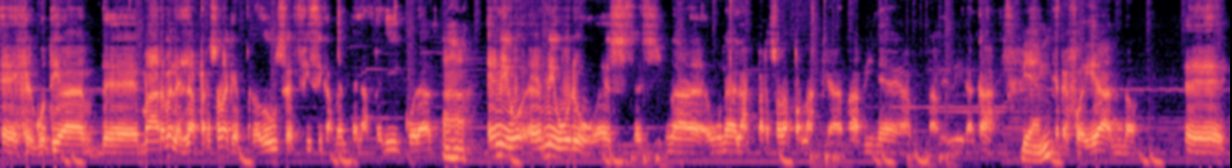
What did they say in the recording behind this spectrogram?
ejecutiva de Marvel, es la persona que produce físicamente las películas. Es mi, es mi gurú, es, es una, una, de las personas por las que además vine a, vivir acá, Bien. que me fue guiando. Eh,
